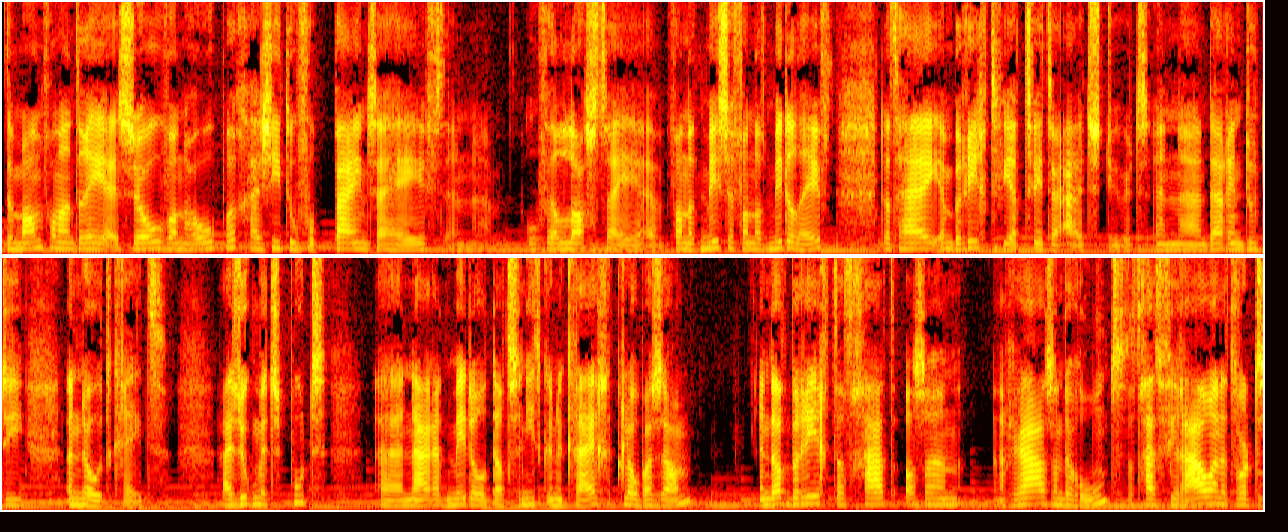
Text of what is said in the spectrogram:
De man van Andrea is zo wanhopig. Hij ziet hoeveel pijn zij heeft en hoeveel last hij eh, van het missen van dat middel heeft, dat hij een bericht via Twitter uitstuurt. En uh, daarin doet hij een noodkreet. Hij zoekt met spoed uh, naar het middel dat ze niet kunnen krijgen, clobazam. En dat bericht dat gaat als een razende rond. Dat gaat viraal en het wordt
